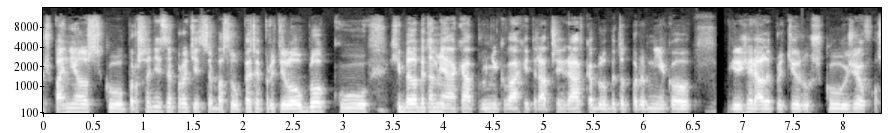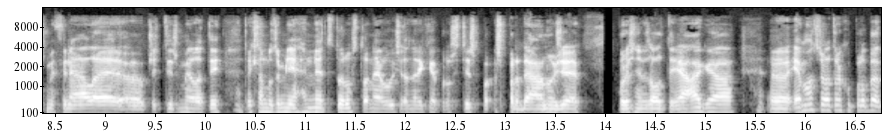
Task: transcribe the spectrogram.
Španělsku, prosadit se proti třeba soupeře proti low bloku, chyběla by tam nějaká průniková chytrá přihrávka, bylo by to podobné jako když hráli proti Rusku, že jo, v osmi finále uh, před čtyřmi lety, tak samozřejmě hned to dostane Luis Enrique prostě sprdáno, že proč nevzal Tiaga. Uh, já mám třeba trochu problém,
